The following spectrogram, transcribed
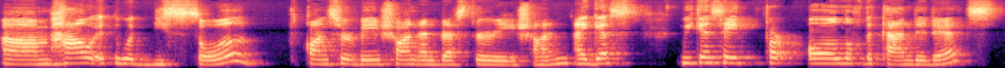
um, how it would be sold, conservation and restoration, I guess we can say for all of the candidates,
